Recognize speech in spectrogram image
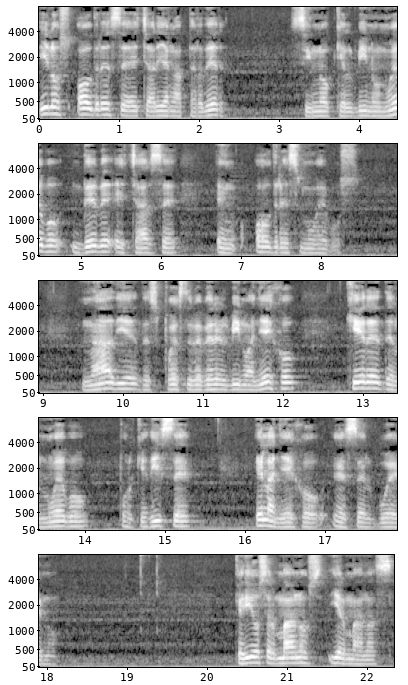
y los odres se echarían a perder, sino que el vino nuevo debe echarse en odres nuevos. Nadie, después de beber el vino añejo, quiere del nuevo, porque dice, el añejo es el bueno. Queridos hermanos y hermanas,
